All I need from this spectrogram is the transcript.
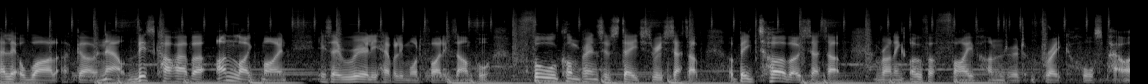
a little while ago. Now, this car, however, unlike mine, is a really heavily modified example. Full comprehensive stage three setup, a big turbo setup running over 500 brake horsepower.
